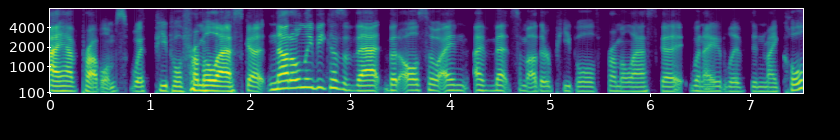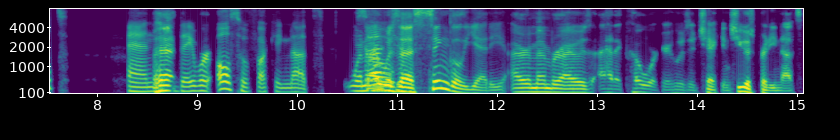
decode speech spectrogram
I have problems with people from Alaska. Not only because of that, but also I I've met some other people from Alaska when I lived in my cult, and they were also fucking nuts. when I was a single Yeti, I remember I was I had a coworker who was a chick and she was pretty nuts.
